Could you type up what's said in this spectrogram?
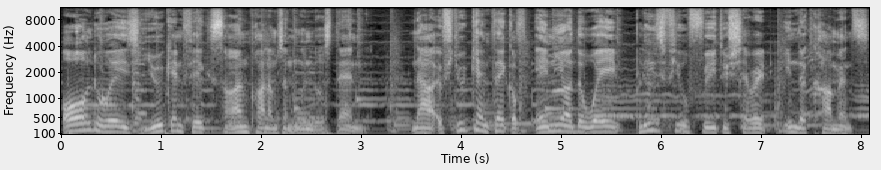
all the ways you can fix sound problems on Windows 10. Now, if you can think of any other way, please feel free to share it in the comments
